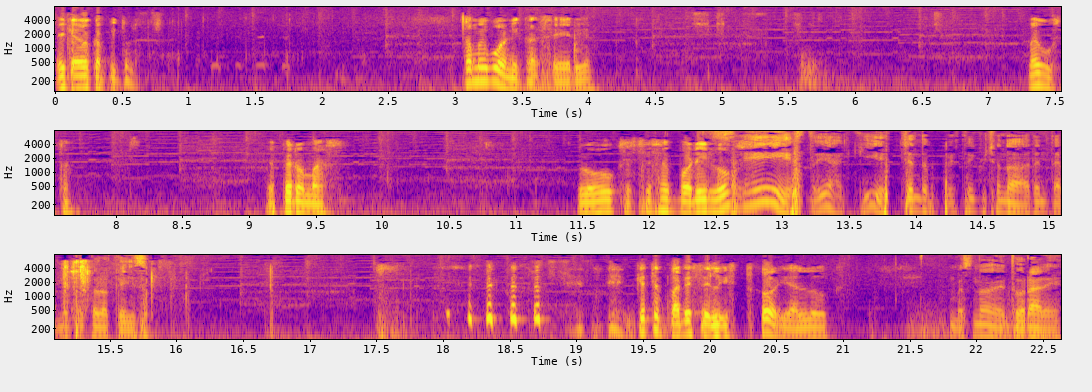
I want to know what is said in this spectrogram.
ahí quedó el capítulo. Está muy bonita serie. Me gusta. Espero más. Lux, ¿estás por ahí, Lux? Sí, estoy aquí, escuchando, estoy escuchando atentamente todo lo que hizo. ¿Qué te parece la historia, Lux? Me suena de Torare.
